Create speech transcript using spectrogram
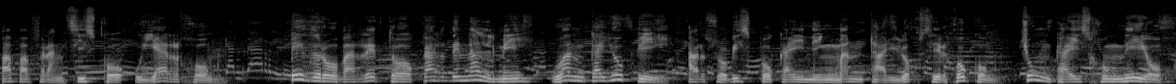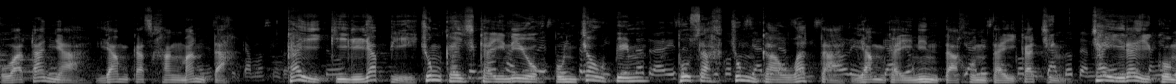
Papa Francisco Uyarjon, Pedro Barreto Cardenalmi, Huancayupi, Arzobispo Kainin Manta Lluqsirjukun, Chunkais Junnio Huataña, Llamkas Hanmanta, Kay killapi chunkais kayniyuq punchawpim pusaq chunka wata llamkayninta juntaykachin chayraykum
